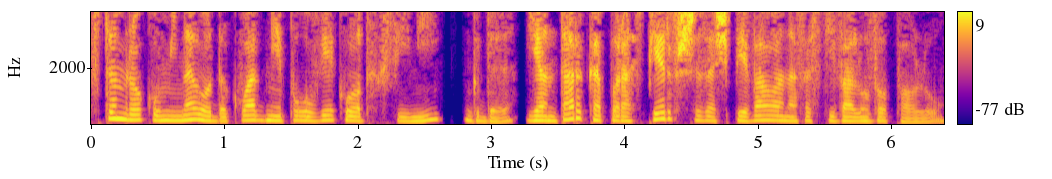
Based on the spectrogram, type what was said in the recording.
W tym roku minęło dokładnie pół wieku od chwili, gdy Jantarka po raz pierwszy zaśpiewała na festiwalu w Opolu.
